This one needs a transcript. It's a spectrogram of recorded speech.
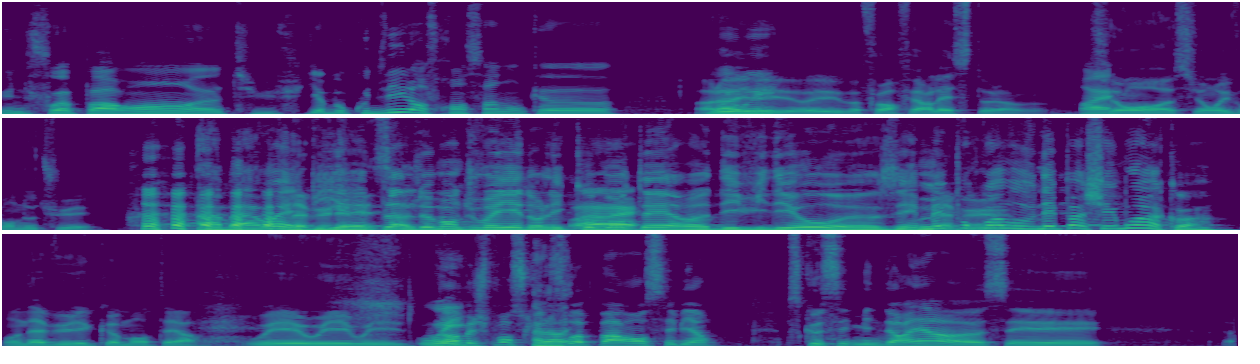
une fois par an, tu- il y a beaucoup de villes en France, hein, donc. euh, Ah, là, Oui, il, oui. est- oui, il va falloir faire l'Est là. Ouais. Sinon, euh, sinon, ils vont nous tuer. Ah bah ouais, il y avait plein de demandes, je voyais dans les Ouais, commentaires des vidéos, euh, mais a pourquoi vu. vous venez pas chez moi quoi? On a vu les commentaires. Oui, oui, oui. Oui. Non, mais je pense qu'une Alors- fois par an, c'est bien. Parce que c'est mine de rien, euh, c'est euh,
